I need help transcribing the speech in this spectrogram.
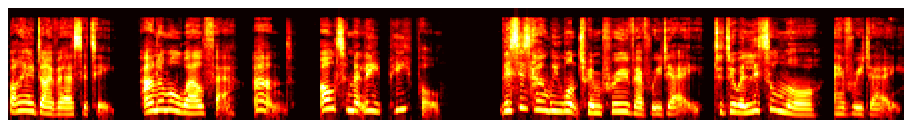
biodiversity, animal welfare, and, ultimately, people. This is how we want to improve every day, to do a little more every day.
